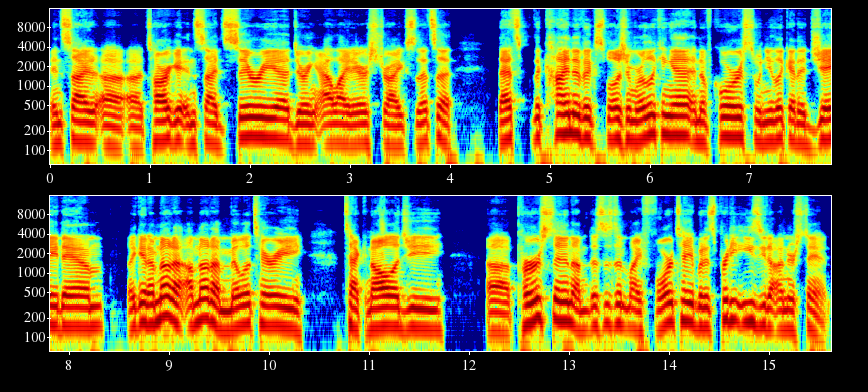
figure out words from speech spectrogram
inside a, a target inside Syria during Allied airstrikes. So that's a that's the kind of explosion we're looking at. And of course, when you look at a JDAM, again, I'm not a I'm not a military technology uh, person. Um, this isn't my forte, but it's pretty easy to understand.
